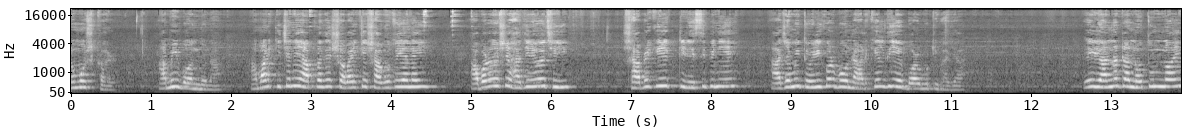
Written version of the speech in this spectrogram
নমস্কার, আমি বন্দনা। আমার কিচেনে আপনাদের সবাইকে স্বাগত জানাই। আবারও এসে হাজির হয়েছি সাবেকি একটি রেসিপি নিয়ে। আজ আমি তৈরি করব নারকেল দিয়ে বরবটি ভাজা। এই রান্নাটা নতুন নয়,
